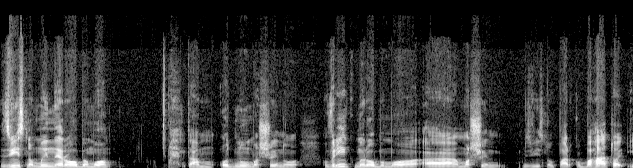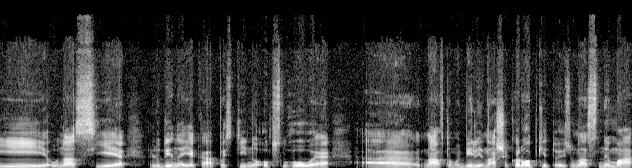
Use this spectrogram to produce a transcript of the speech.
Звісно, ми не робимо там одну машину в рік. Ми робимо а, машин, звісно, в парку багато, і у нас є людина, яка постійно обслуговує на автомобілі наші коробки. Тобто у нас нема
